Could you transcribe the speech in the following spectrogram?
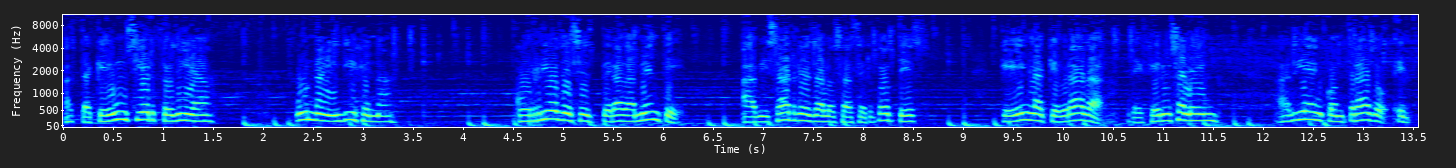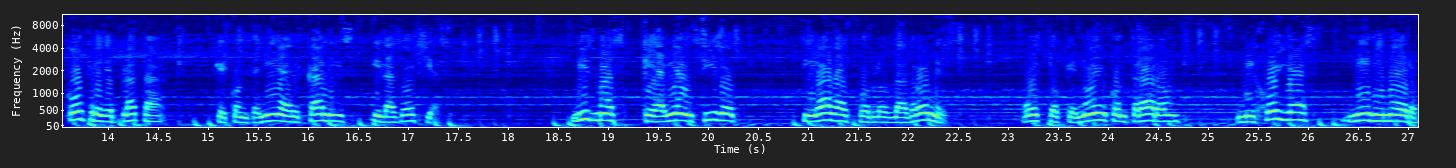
Hasta que un cierto día una indígena, corrió desesperadamente a avisarles a los sacerdotes que en la quebrada de Jerusalén había encontrado el cofre de plata que contenía el cáliz y las hostias, mismas que habían sido tiradas por los ladrones, puesto que no encontraron ni joyas ni dinero.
